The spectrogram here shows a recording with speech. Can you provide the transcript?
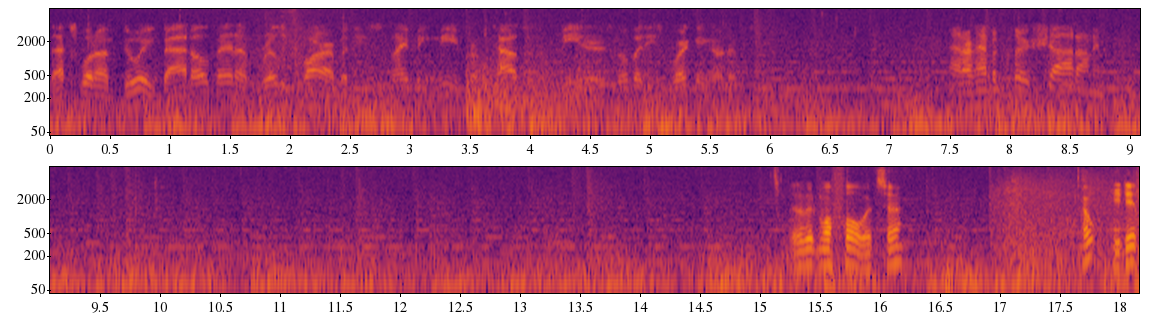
That's what I'm doing, battle man. I'm really far, but he's sniping me from thousands of meters. Nobody's working on him. I don't have a clear shot on him. A little bit more forward, sir. Oh, he did.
